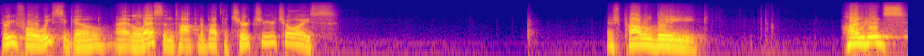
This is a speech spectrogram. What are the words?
three, four weeks ago. I had a lesson talking about the church of your choice. There's probably hundreds,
